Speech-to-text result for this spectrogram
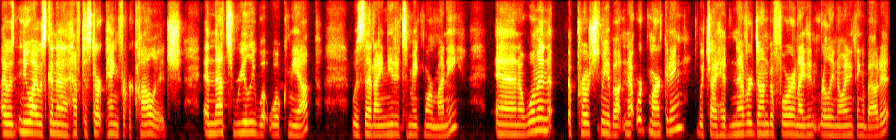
I was knew I was going to have to start paying for college, and that's really what woke me up, was that I needed to make more money. And a woman approached me about network marketing, which I had never done before, and I didn't really know anything about it.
